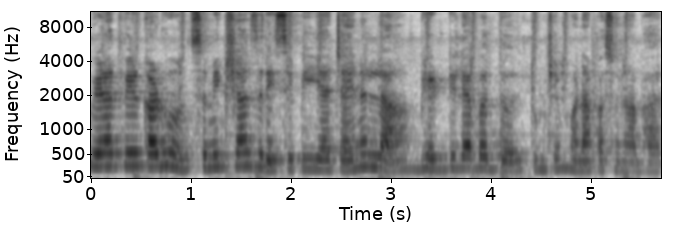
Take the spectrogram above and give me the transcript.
वेळात वेळ काढून समीक्षाज रेसिपी या चॅनलला भेट दिल्याबद्दल तुमचे मनापासून आभार.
